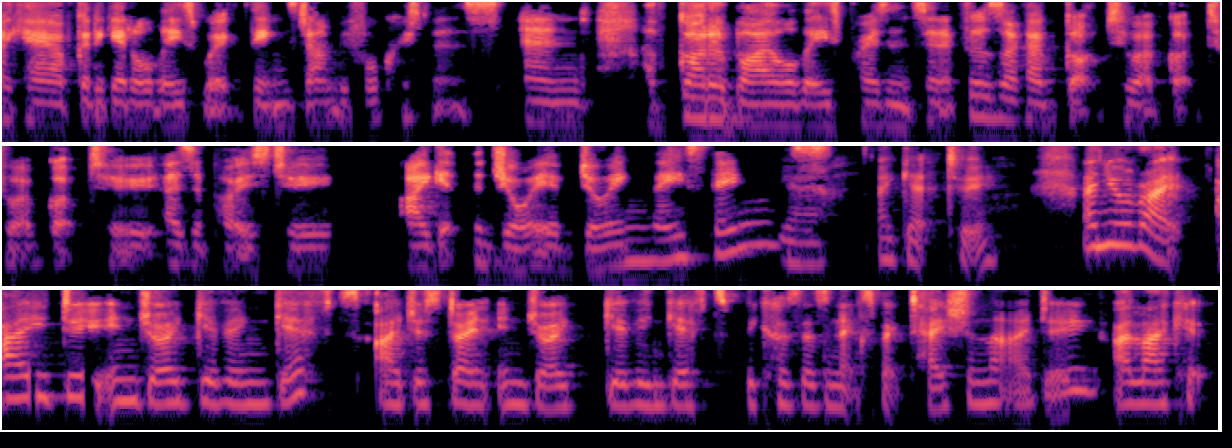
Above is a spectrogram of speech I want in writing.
okay, I've got to get all these work things done before Christmas and I've got to buy all these presents. And it feels like I've got to, I've got to, I've got to, as opposed to I get the joy of doing these things. Yeah. I get to. And you're right. I do enjoy giving gifts. I just don't enjoy giving gifts because there's an expectation that I do. I like it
